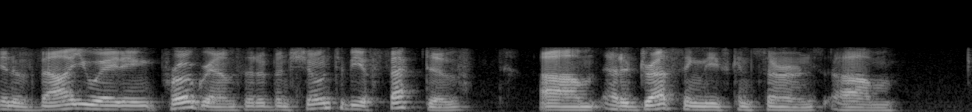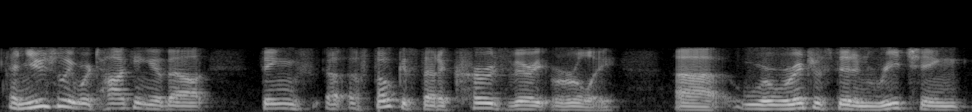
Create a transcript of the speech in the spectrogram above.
in evaluating programs that have been shown to be effective um, at addressing these concerns. Um, and usually, we're talking about things a focus that occurs very early. Uh, we're, we're interested in reaching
